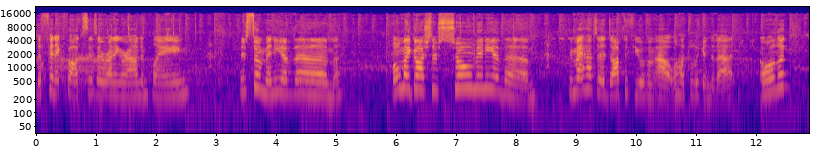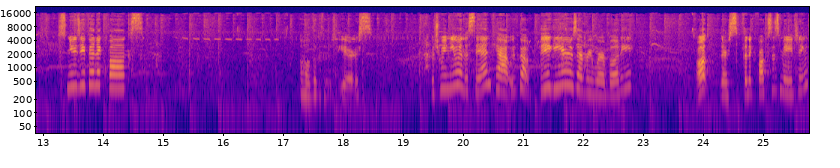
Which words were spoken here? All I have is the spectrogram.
The Fennec foxes are running around and playing. There's so many of them. Oh my gosh, there's so many of them. We might have to adopt a few of them out. We'll have to look into that. Oh, look! Snoozy Fennec Fox! Oh, look at those ears. Between you and the Sand Cat, we've got big ears everywhere, buddy. Oh, there's Fennec Fox's mating.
